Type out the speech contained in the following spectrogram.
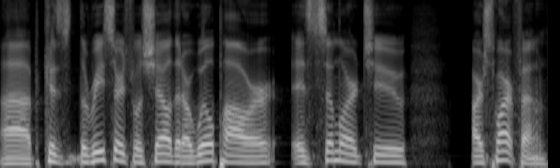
uh, because the research will show that our willpower is similar to our smartphone,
